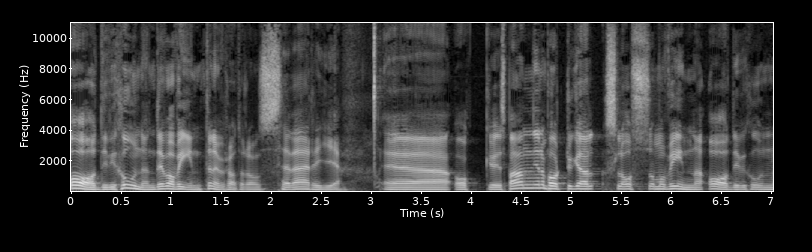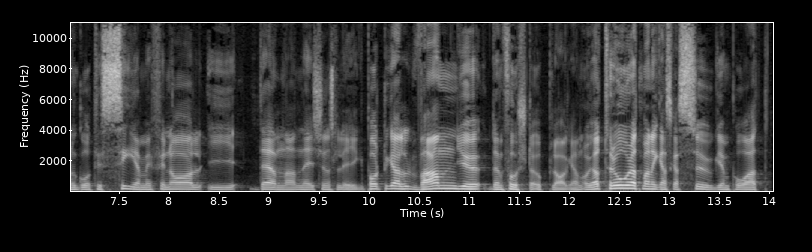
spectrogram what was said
A-divisionen. Det var vi inte när vi pratade om Sverige. Eh, och Spanien och Portugal slåss om att vinna A-divisionen och gå till semifinal i denna Nations League. Portugal vann ju den första upplagan och jag tror att man är ganska sugen på att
